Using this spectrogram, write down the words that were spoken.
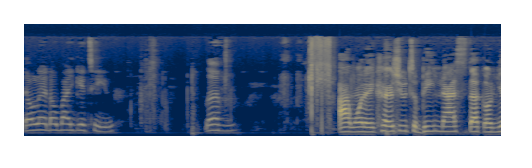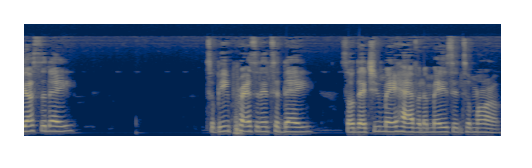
Don't let nobody get to you. Love you. I want to encourage you to be not stuck on yesterday, to be present today so that you may have an amazing tomorrow.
